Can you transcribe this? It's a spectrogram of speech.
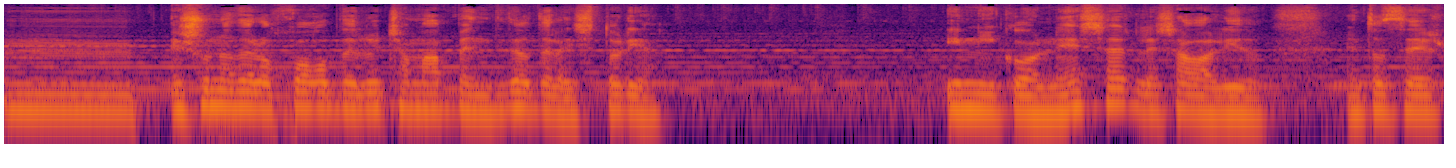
Mm, es uno de los juegos de lucha más vendidos de la historia. Y ni con esas les ha valido. Entonces,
